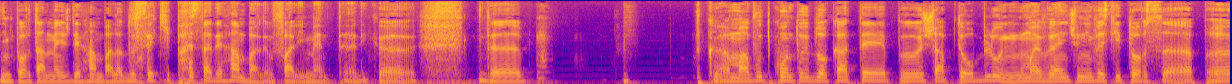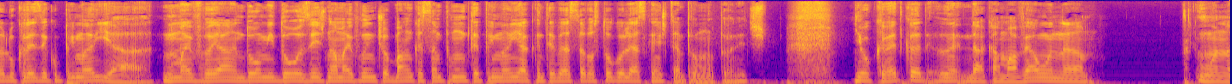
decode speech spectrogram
important meci de handbal. A dus echipa asta de handbal în faliment. Adică de, că am avut conturi blocate uh, șapte-opt luni. Nu mai vrea niciun investitor să uh, lucreze cu primăria. Nu mai vrea în 2020, n-a mai vrut nicio bancă să împrumute primăria când trebuia să rostogolească niște împrumuturi. Deci eu cred că uh, dacă am avea un, un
